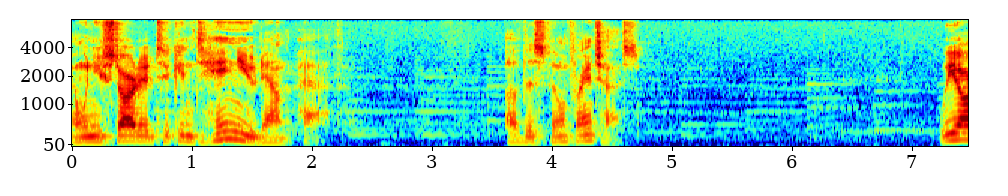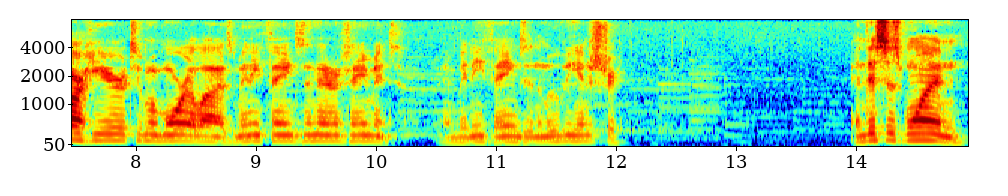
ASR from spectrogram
And when you started to continue down the path of this film franchise. We are here to memorialize many things in entertainment and many things in the movie industry. And this is one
